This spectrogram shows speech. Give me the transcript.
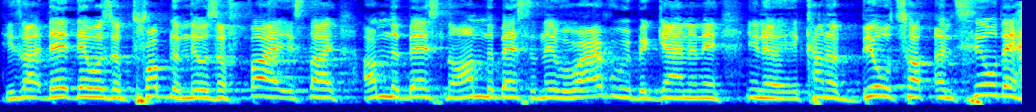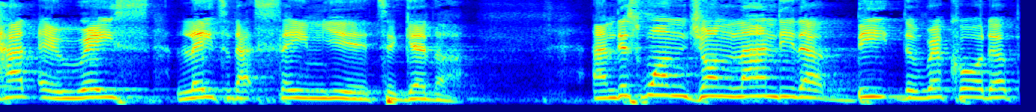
He's like, there, there, was a problem, there was a fight. It's like, I'm the best, no, I'm the best. And the rivalry began and it, you know, it kind of built up until they had a race later that same year together. And this one, John Landy, that beat the record up,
